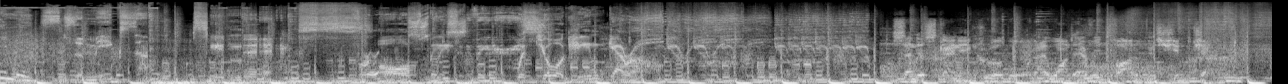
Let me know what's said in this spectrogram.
The Mix. The Mix. The Mix. For all Space Invaders. With Joachim Garraud. Send a scanning crew aboard. I want every part of this ship checked.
